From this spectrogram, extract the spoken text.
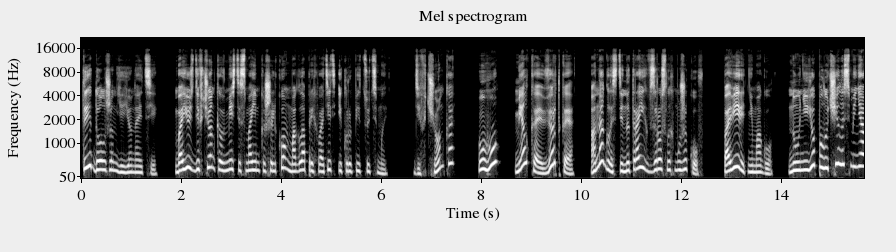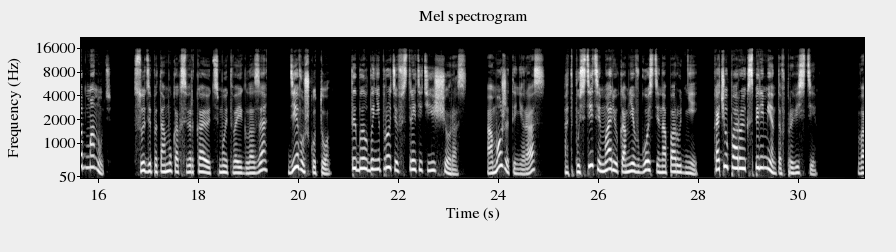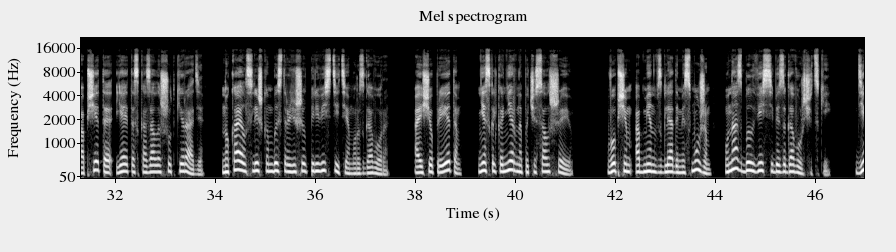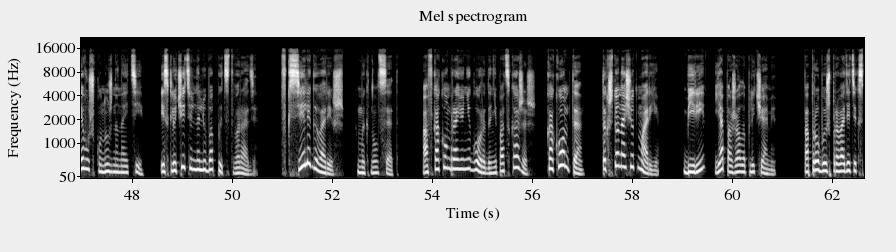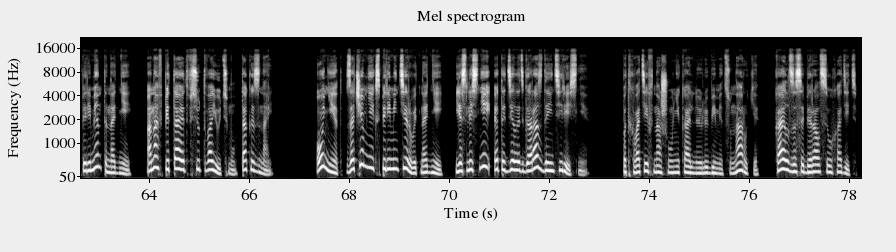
«Ты должен ее найти. Боюсь, девчонка вместе с моим кошельком могла прихватить и крупицу тьмы». «Девчонка? Угу, мелкая, верткая, а наглости на троих взрослых мужиков. Поверить не могу, но у нее получилось меня обмануть. Судя по тому, как сверкают тьмой твои глаза, девушку то ты был бы не против встретить еще раз. А может, и не раз. Отпустите Марию ко мне в гости на пару дней. Хочу пару экспериментов провести». Вообще-то, я это сказала шутки ради, но Кайл слишком быстро решил перевести тему разговора. А еще при этом несколько нервно почесал шею. В общем, обмен взглядами с мужем у нас был весь себе заговорщицкий. Девушку нужно найти, исключительно любопытство ради. «В Кселе, говоришь?» — хмыкнул Сет. «А в каком районе города, не подскажешь?» «В каком-то. Так что насчет Марьи?» «Бери», — я пожала плечами. «Попробуешь проводить эксперименты над ней, она впитает всю твою тьму, так и знай». «О нет, зачем мне экспериментировать над ней, если с ней это делать гораздо интереснее?» Подхватив нашу уникальную любимицу на руки, Кайл засобирался уходить.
